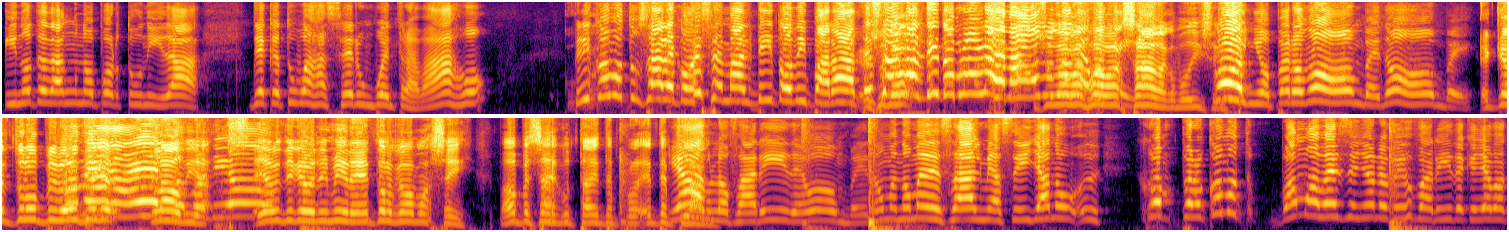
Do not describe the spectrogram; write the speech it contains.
y no te dan una oportunidad de que tú vas a hacer un buen trabajo. ¿Y cómo tú sales con ese maldito disparate? ¡Ese es el maldito problema! Es una baja basada, como dicen. Coño, pero no, hombre, no, hombre. Es que tú lo primero no tienes que... Claudia, ella no tiene que venir. Mire, esto es lo que vamos a hacer. Vamos a empezar a ejecutar este, este plan. Diablo, Faride, hombre. No, no me desarme así. Ya no... Pero cómo... Vamos a ver, señores, veo Faride, que ya va...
